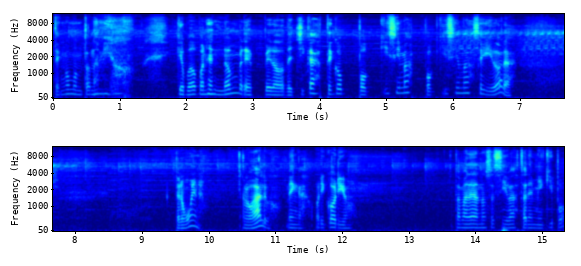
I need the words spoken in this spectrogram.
tengo un montón de amigos que puedo poner nombres. Pero de chicas tengo poquísimas, poquísimas seguidoras. Pero bueno. Algo algo. Venga, Oricorio. De esta manera no sé si va a estar en mi equipo.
